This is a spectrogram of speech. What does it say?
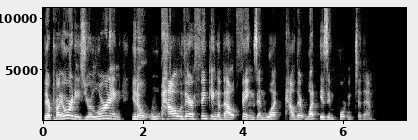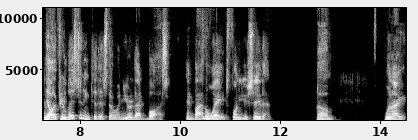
their priorities. You're learning, you know, how they're thinking about things and what how they're what is important to them. Now, if you're listening to this though, and you're that boss, and by the way, it's funny you say that. Um, when I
